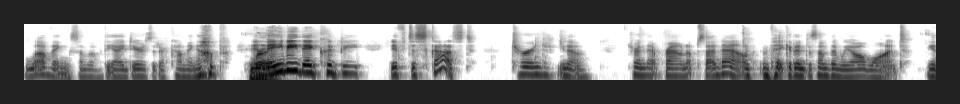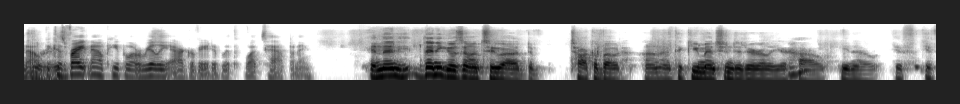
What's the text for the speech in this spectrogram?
loving some of the ideas that are coming up. And Right. maybe they could be, if discussed, turned, you know, turn that brown upside down and make it into something we all want, you know, Right. because right now people are really aggravated with what's happening. And then he, then he goes on to uh, to talk about, and I think you mentioned it earlier, Mhm. how you know if if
